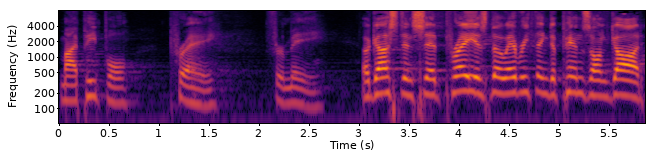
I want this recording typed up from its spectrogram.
My people pray for me. Augustine said, Pray as though everything depends on God,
